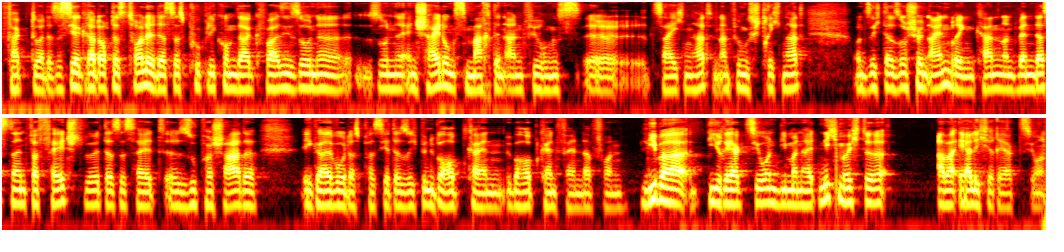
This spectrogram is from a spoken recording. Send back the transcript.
Faktor. Das ist ja gerade auch das Tolle, dass das Publikum da quasi so eine, so eine Entscheidungsmacht in Anführungszeichen hat, in Anführungsstrichen hat und sich da so schön einbringen kann. Und wenn das dann verfälscht wird, das ist halt äh, super schade, egal wo das passiert. Also ich bin überhaupt kein, überhaupt kein Fan davon. Lieber die Reaktion, die man halt nicht möchte, aber ehrliche Reaktion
